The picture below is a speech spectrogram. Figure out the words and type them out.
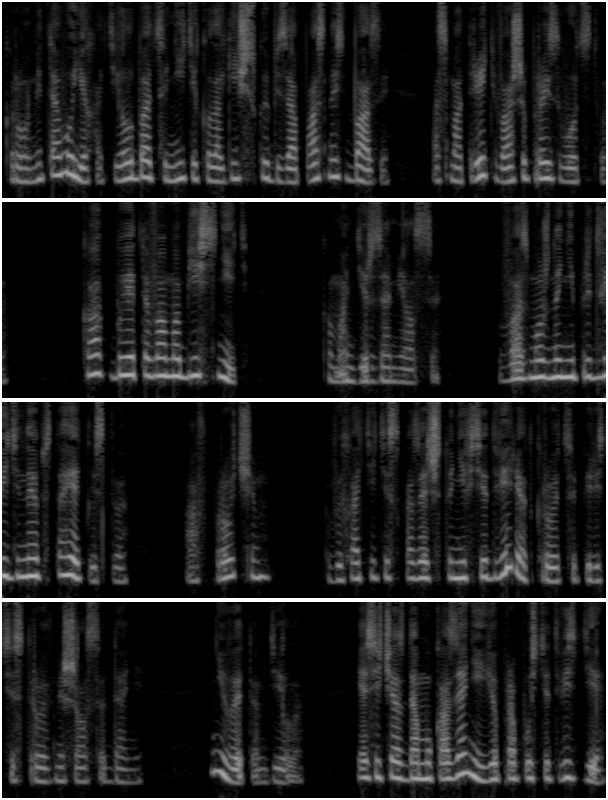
Кроме того, я хотела бы оценить экологическую безопасность базы, осмотреть ваше производство. Как бы это вам объяснить? Командир замялся. Возможно, непредвиденные обстоятельства. А впрочем, вы хотите сказать, что не все двери откроются перед сестрой, вмешался Дани. Не в этом дело. Я сейчас дам указание, ее пропустят везде.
